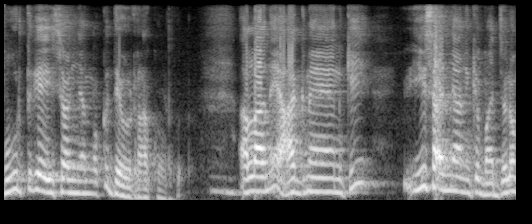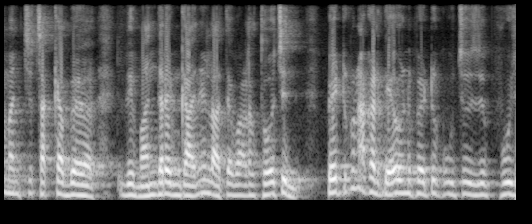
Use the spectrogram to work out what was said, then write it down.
పూర్తిగా ఈశాన్యంలోకి దేవుడు రాకూడదు. అలానే ఆగ్నేయానికి ఈశాన్యానికి మధ్యలో మంచి చక్క ఇది మందిరం కానీ లేకపోతే వాళ్ళకి తోచింది పెట్టుకుని అక్కడ దేవుడిని పెట్టి పూజ పూజ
